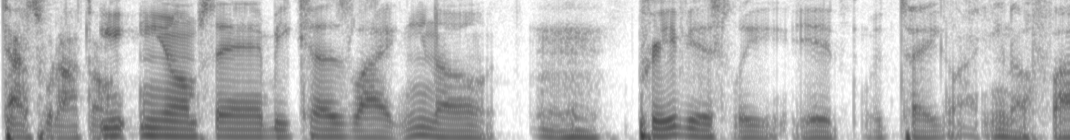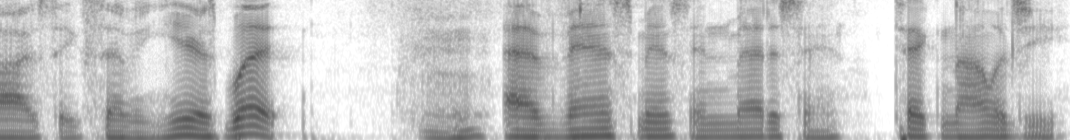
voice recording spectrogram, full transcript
That's what I thought. you, you know what I'm saying? Because like, you know, Mm-hmm. previously it would take like, you know, five, six, seven years, but Mm-hmm. advancements in medicine, technology,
